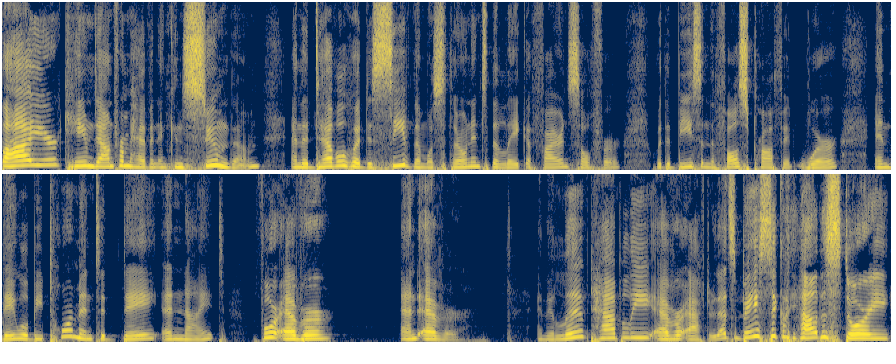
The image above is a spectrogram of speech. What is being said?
fire came down from heaven and consumed them, and the devil who had deceived them was thrown into the lake of fire and sulfur, where the beast and the false prophet were, and they will be tormented day and night forever and ever. And they lived happily ever after. That's basically how the story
